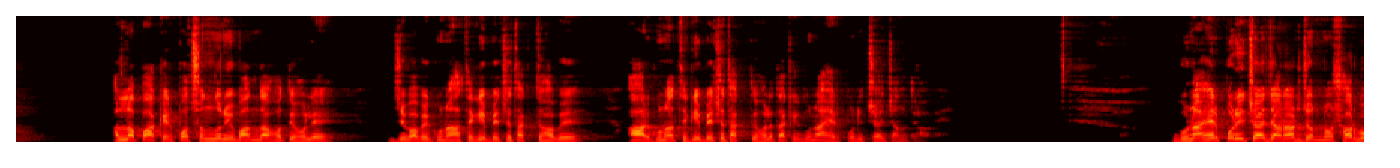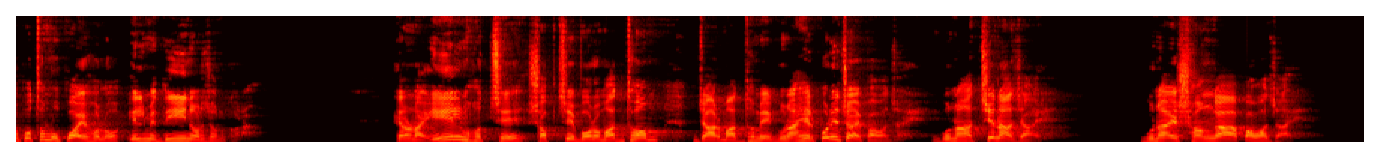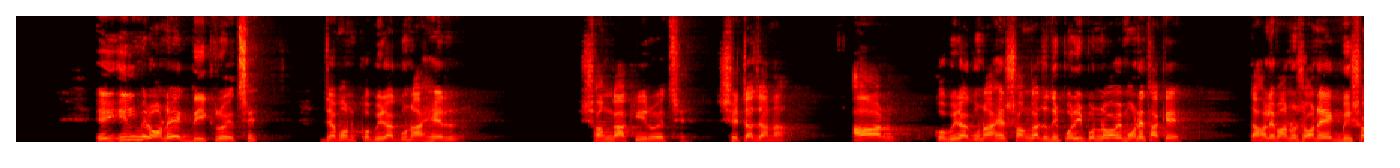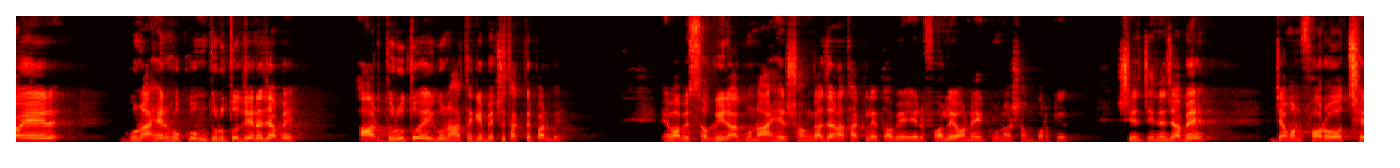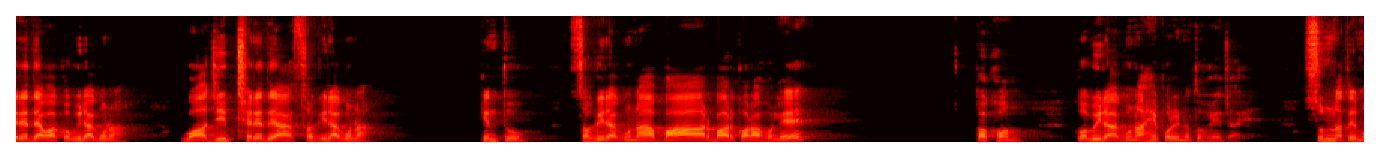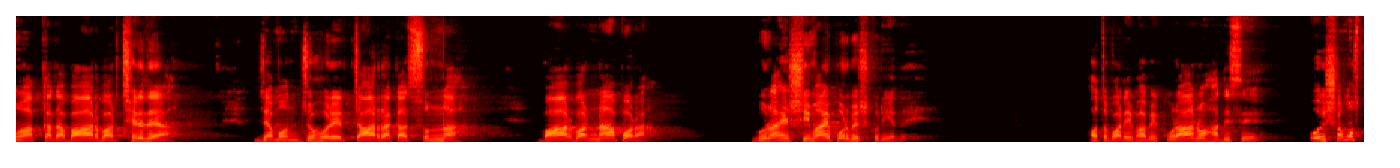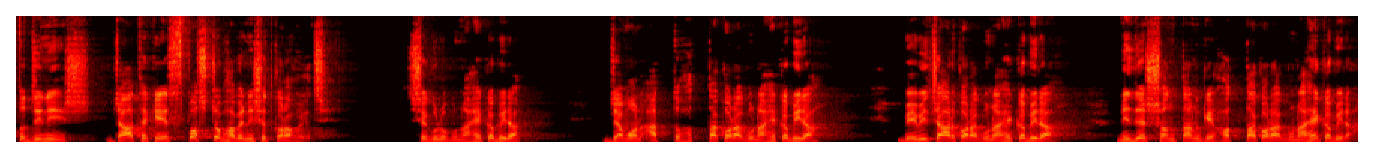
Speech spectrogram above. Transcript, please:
আল্লাহ পাকের পছন্দনীয় বান্দা হতে হলে যেভাবে গুনাহ থেকে বেঁচে থাকতে হবে আর গুনাহ থেকে বেঁচে থাকতে হলে তাকে গুনাহের পরিচয় জানতে হবে। গুনাহের পরিচয় জানার জন্য সর্বপ্রথম উপায় হলো ইলমে দিন অর্জন করা। কেননা ইলম হচ্ছে সবচেয়ে বড় মাধ্যম যার মাধ্যমে গুনাহের পরিচয় পাওয়া যায়। গুনাহ চেনা যায়, গুনাহের সংজ্ঞা পাওয়া যায়। এই ইলমের অনেক দিক রয়েছে, যেমন কবিরা গুনাহের সংজ্ঞা কি রয়েছে? সেটা জানা। আর কবিরা গুনাহের সংজ্ঞা যদি পরিপূর্ণভাবে মনে থাকে, তাহলে মানুষ অনেক বিষয়ের গুনাহের হুকুম দ্রুত জেনে যাবে আর দ্রুত এই গুনাহ থেকে বেঁচে থাকতে পারবে। এভাবে সগিরা গুনাহের সংজ্ঞা জানা থাকলে তবে এর ফলে অনেক গুণা সম্পর্কে সে জেনে যাবে। যেমন ফরজ ছেড়ে দেওয়া কবিরা গুণা ওয়াজিব ছেড়ে দেওয়া সগিরা গুণা কিন্তু সগিরা গুণা বারবার করা হলে তখন কবিরা গুনাহে পরিণত হয়ে যায়। সুন্নাতে মোয়াক্কাদা বারবার ছেড়ে দেয়া, যেমন জোহরের চার রাকাত সুন্না বারবার না পড়া, গুনাহের সীমায় প্রবেশ করিয়ে দেয়। অতপর এভাবে কোরআন ও হাদিসে ওই সমস্ত জিনিস যা থেকে স্পষ্টভাবে নিষেধ করা হয়েছে, সেগুলো গুনাহে কবিরা, যেমন আত্মহত্যা করা গুনাহে কবিরা, বেবিচার করা গুনাহে কবিরা নিজের সন্তানকে হত্যা করা গুনাহে কবিরা।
